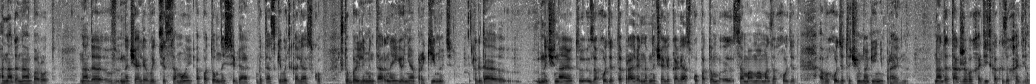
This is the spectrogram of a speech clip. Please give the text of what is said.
а надо наоборот. Надо вначале выйти самой, а потом на себя вытаскивать коляску, чтобы элементарно ее не опрокинуть. Когда начинают, заходят-то правильно, вначале коляску, потом э, сама мама заходит, а выходят очень многие неправильно. Надо так же выходить, как и заходил.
